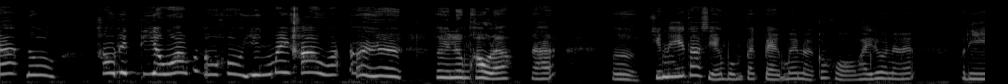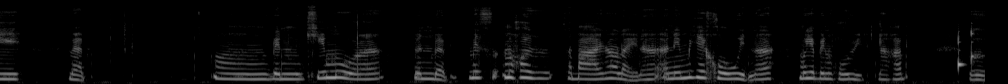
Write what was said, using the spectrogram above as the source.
นะดูเข้าได้เดียวอะโอ้โหยิงไม่เข้าอะเอ้ยเอ้ยเฮ้ยเริ่มเข้าแล้วนะฮะเออคลิปนี้ถ้าเสียงผมแปลกๆไปหน่อยก็ขออภัยด้วยนะฮะพอดีแบบอืมเป็นขี้มูกนะเป็นแบบไม่ไม่ค่อยสบายเท่าไหร่นะ อันนี้ไม่ใช่โควิดนะไม่ใช่เป็นโควิดนะครับ เออ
